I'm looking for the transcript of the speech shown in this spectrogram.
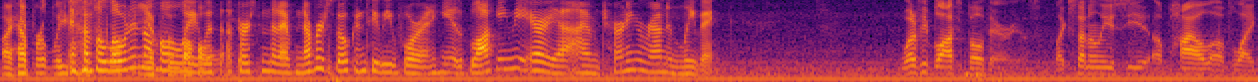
I have released. If I'm alone in a scorpions hallway the with a person that I've never spoken to before and he is blocking the area, I'm turning around and leaving. What if he blocks both areas? Like suddenly you see a pile of like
